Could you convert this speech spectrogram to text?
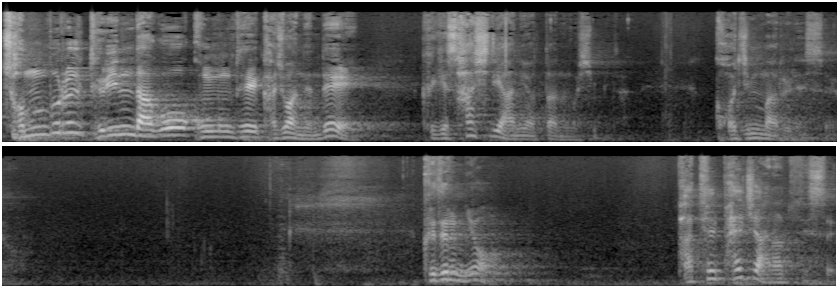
전부를 드린다고 공동체에 가져왔는데 그게 사실이 아니었다는 것입니다. 거짓말을 했어요. 그들은요, 밭을 팔지 않아도 됐어요.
